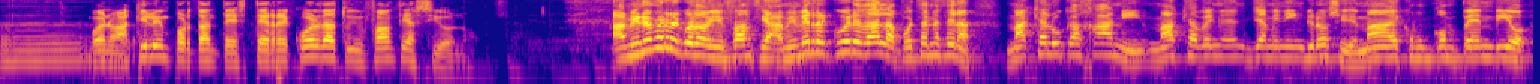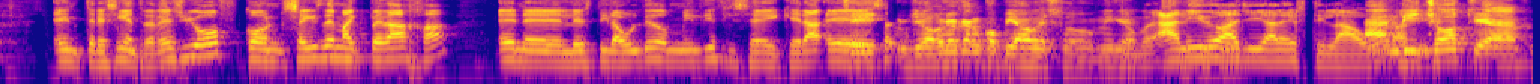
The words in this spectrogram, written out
Eh, Bueno, aquí lo importante es, ¿te recuerda a tu infancia, sí o no? A mí no me recuerda a mi infancia, a mí me recuerda la puesta en escena, más que a Luca Hani, más que a Benjamin Ingrosso y demás, es como un compendio entre sí, entre Des You Off, con 6 de Mike Pedaja en el Estilaul de 2016, que era... eh, Sí, yo creo que han copiado eso, Miguel. No, han sí, ido sí. allí al Estilau. Han así. dicho, hostia,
